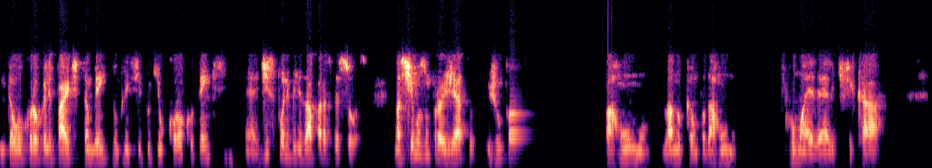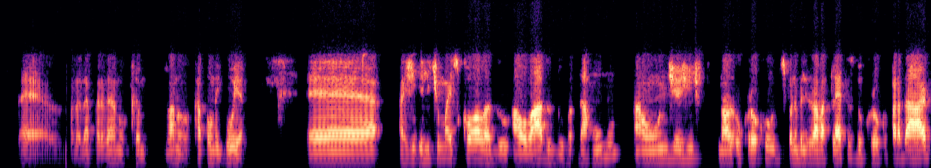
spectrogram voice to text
Então o croco ele parte também do princípio que o croco tem que se é, disponibilizar para as pessoas. Nós tínhamos um projeto junto a Rumo, lá no campo da Rumo, Rumo ALL que fica é, no, lá no Capão da Imbuia. É, ele tinha uma escola do, ao lado do, da Rumo, aonde a gente, nós, o Croco disponibilizava atletas do Croco para dar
